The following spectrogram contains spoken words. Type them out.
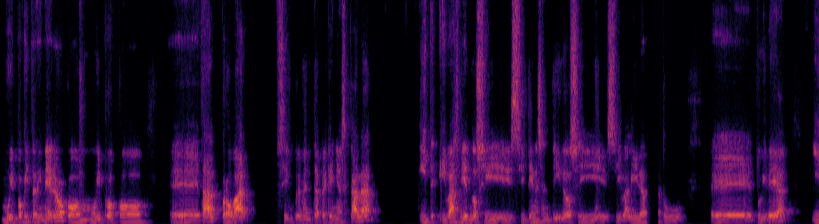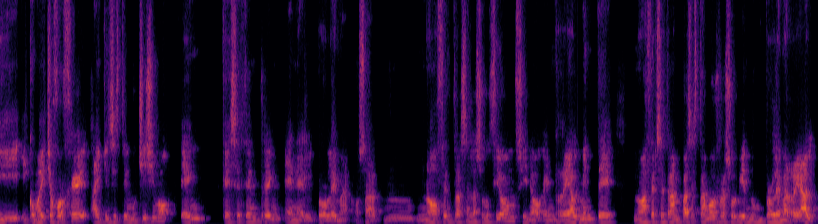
muy poquito dinero, con muy poco eh, tal, probar simplemente a pequeña escala y, vas viendo si, tiene sentido, si, valida tu, eh, idea. Y, como ha dicho Jorge, hay que insistir muchísimo en que se centren en el problema. O sea, mm, no centrarse en la solución, sino en realmente no hacerse trampas. Estamos resolviendo un problema real.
